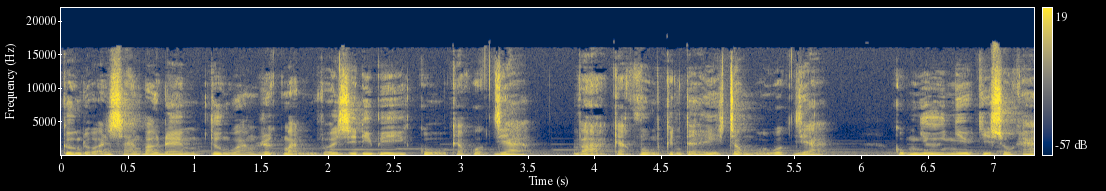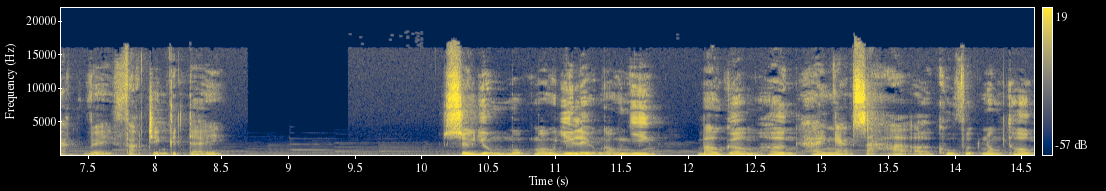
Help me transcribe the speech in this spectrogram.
cường độ ánh sáng ban đêm tương quan rất mạnh với GDP của các quốc gia và các vùng kinh tế trong mỗi quốc gia, cũng như nhiều chỉ số khác về phát triển kinh tế. Sử dụng một mẫu dữ liệu ngẫu nhiên bao gồm hơn 2.000 xã ở khu vực nông thôn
